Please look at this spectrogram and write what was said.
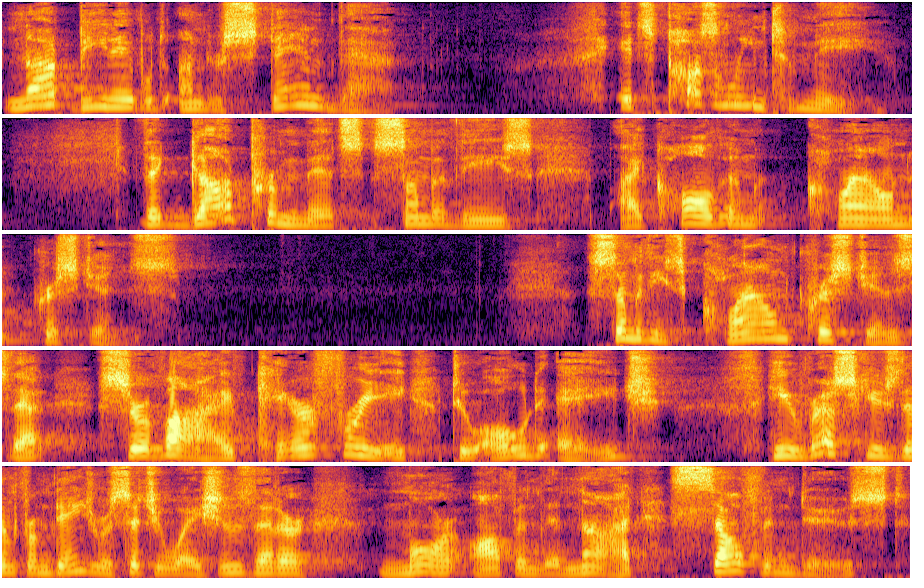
not being able to understand that. It's puzzling to me that God permits some of these, I call them clown Christians. Some of these clown Christians that survive carefree to old age. He rescues them from dangerous situations that are more often than not self induced.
